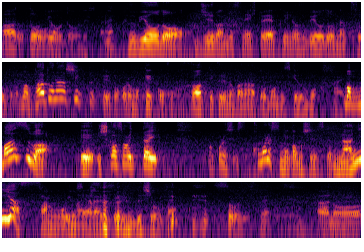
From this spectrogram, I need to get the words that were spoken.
ああとと不平等ですかね。不平等10番ですね。人や国の不平等をなくそうとか、まあ、パートナーシップっていうところも結構関わってくるのかなと思うんですけども、はい。まあ、まずは、えー石川さんは一体、まあ、これ困る質問かもしれないですけど何屋さんを今やられているんでしょうか？そうですね。あの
